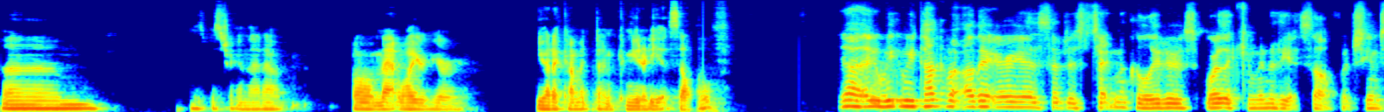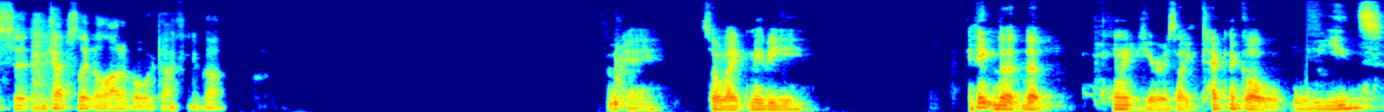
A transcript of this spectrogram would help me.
Um, let's just checking that out. Oh, Matt, while you're here, you had a comment on community itself. Yeah, eh, we, we talk about other areas such as technical leaders or the community itself, which seems to encapsulate a lot of what we're talking about. Okay, so like maybe, I think the the point here is like technical leads.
